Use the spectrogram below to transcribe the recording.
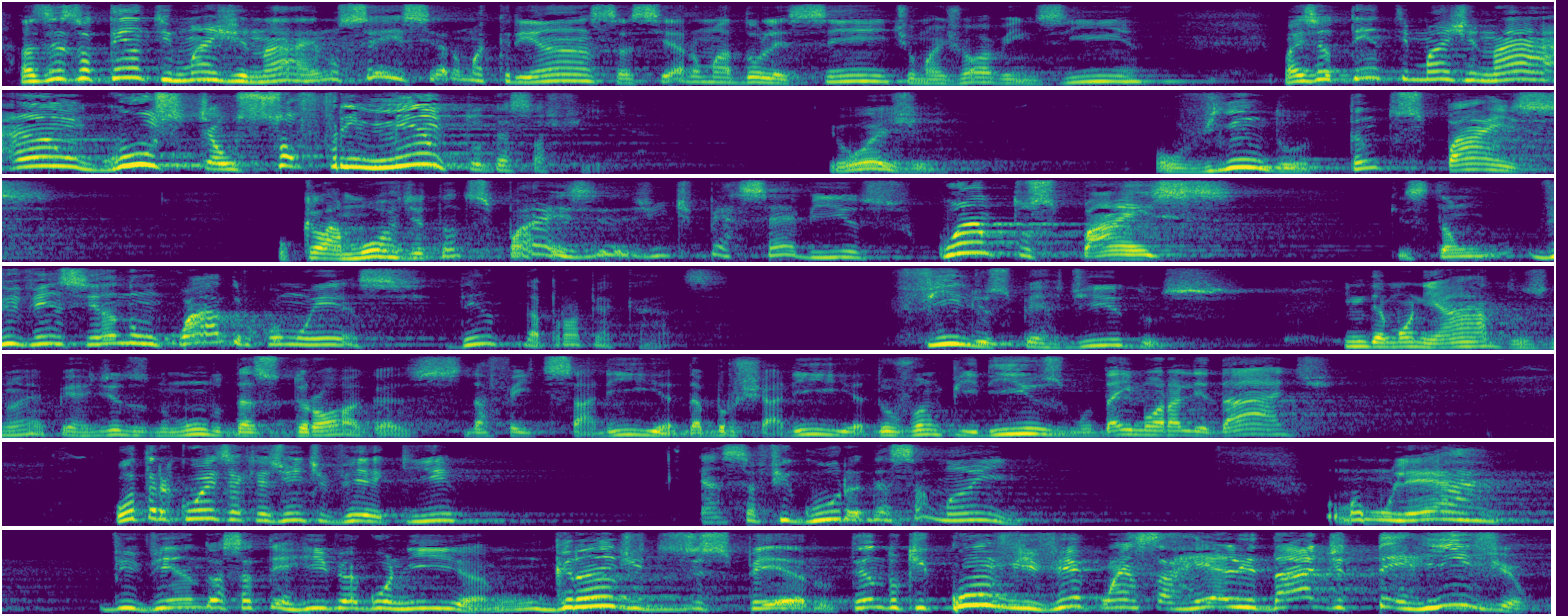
Às vezes eu tento imaginar, eu não sei se era uma criança, se era uma adolescente, uma jovenzinha, mas eu tento imaginar a angústia, o sofrimento dessa filha. E hoje, ouvindo tantos pais, o clamor de tantos pais, a gente percebe isso. Quantos pais que estão vivenciando um quadro como esse, dentro da própria casa. Filhos perdidos, endemoniados, não é? Perdidos no mundo das drogas, da feitiçaria, da bruxaria, do vampirismo, da imoralidade. Outra coisa que a gente vê aqui, essa figura dessa mãe. Uma mulher vivendo essa terrível agonia, um grande desespero, tendo que conviver com essa realidade terrível.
